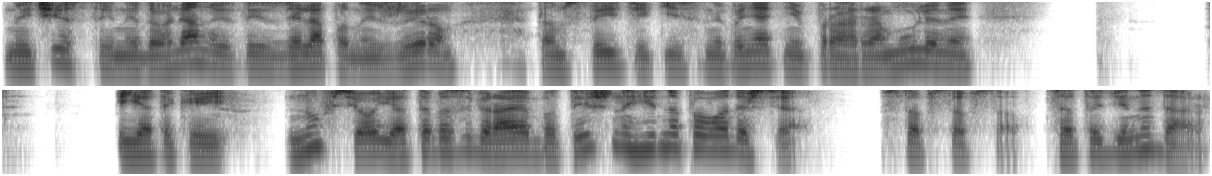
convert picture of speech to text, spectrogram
не чистий, не доглянутий, заляпаний жиром, там стоїть якісь непонятні програмуліни. І я такий: ну все, я тебе забираю, бо ти ж негідно поводишся. Стоп, стоп, стоп. Це тоді не дар.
